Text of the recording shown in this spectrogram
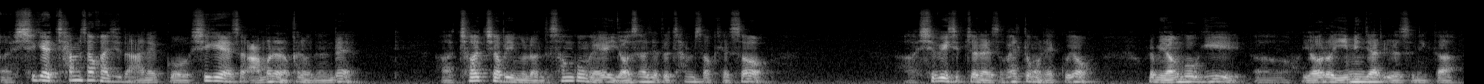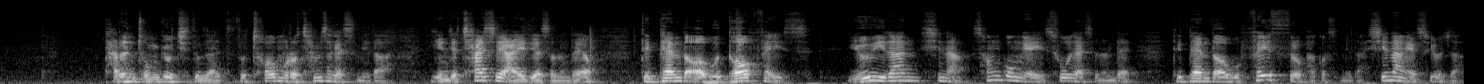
어, 식에 참석하지도 않았고 식에서 아무런 역할을 못했는데 어, Church of England 성공회에 여사제도 참석해서 어, 12집전에서 활동을 했고요. 그럼 영국이 어, 여러 이민자를 잃었으니까 다른 종교 지도자들도 처음으로 참석했습니다. 이게 이제 찰스의 아이디어였었는데요. Depend of the faith. 유일한 신앙, 성공의 수호자였었는데 Depend of faith로 바꿨습니다. 신앙의 수요자,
